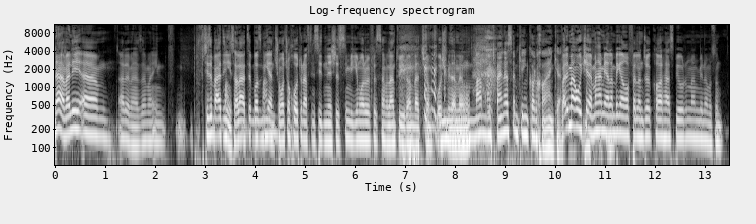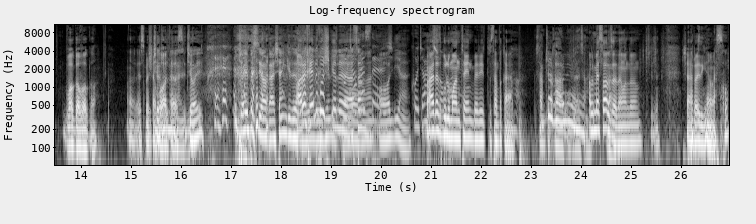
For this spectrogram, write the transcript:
نه ولی آره به نظر من این چیز بعدی نیست. حالا حتی باز میگن شما چون خودتون رفتین سیدنی نشستین میگی ما رو بفرستن فلان تو ایران بچه‌ام خوش میدم بهمون. من مطمئن هستم که این کار خواهند کرد. ولی من اوکی من همین الان بگم آقا فلان جا کار هست بیا من میرم مثلا واگا واگا. آره اسمش هم بالتر است جای جای بسیار قشنگی داره. آره خیلی خوشگله. اصلا عالی بعد از بلو مانتین برید تو سمت غرب سمت غرب حالا مثال بله. زدم حالا چیز شهرهای دیگه هم هست. خب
